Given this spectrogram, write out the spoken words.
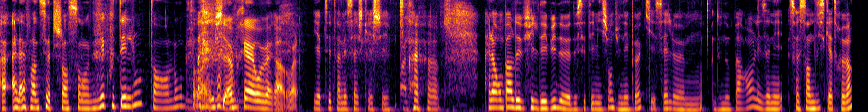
à, à la fin de cette chanson. Vous écoutez longtemps, longtemps, et puis après on verra. Voilà. Il y a peut-être un message caché. Alors, on parle depuis le début de, de cette émission d'une époque qui est celle de nos parents, les années 70-80.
